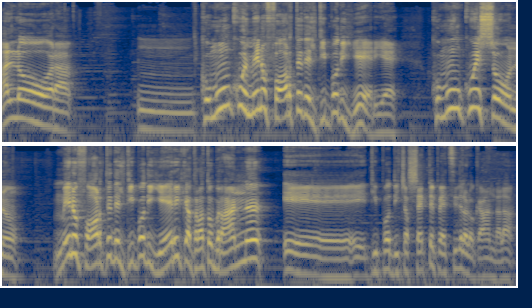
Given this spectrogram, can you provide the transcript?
Allora, mh, mm, comunque meno forte del tipo di ieri, eh. Comunque sono meno forte del tipo di ieri che ha trovato Bran e, e tipo 17 pezzi della locanda, là.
